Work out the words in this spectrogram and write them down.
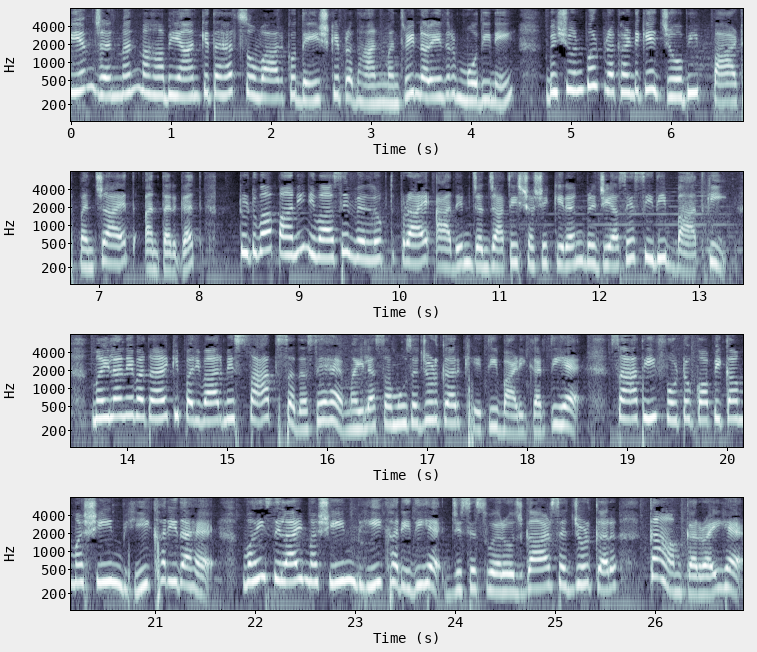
पीएम जनमन महाअभियान के तहत सोमवार को देश के प्रधानमंत्री नरेंद्र मोदी ने बिशुनपुर प्रखंड के जो भी पाठ पंचायत अंतर्गत टुटवा पानी निवासी विलुप्त प्राय आदिम जनजाति शशि किरण ब्रिजिया से सीधी बात की। महिला ने बताया कि परिवार में सात सदस्य है। महिला समूह से जुड़कर खेती बाड़ी करती है। साथ ही फोटोकॉपी का मशीन भी खरीदा है। वहीं सिलाई मशीन भी खरीदी है, जिसे स्वरोजगार से जुड़कर काम कर रही है।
